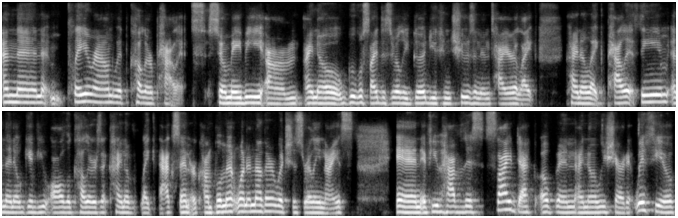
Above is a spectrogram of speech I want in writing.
and then play around with color palettes. So maybe um, I know Google Slides is really good. You can choose an entire like kind of like palette theme and then it'll give you all the colors that kind of like accent or complement one another, which is really nice. And if you have this slide deck open, I know we shared it with you,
